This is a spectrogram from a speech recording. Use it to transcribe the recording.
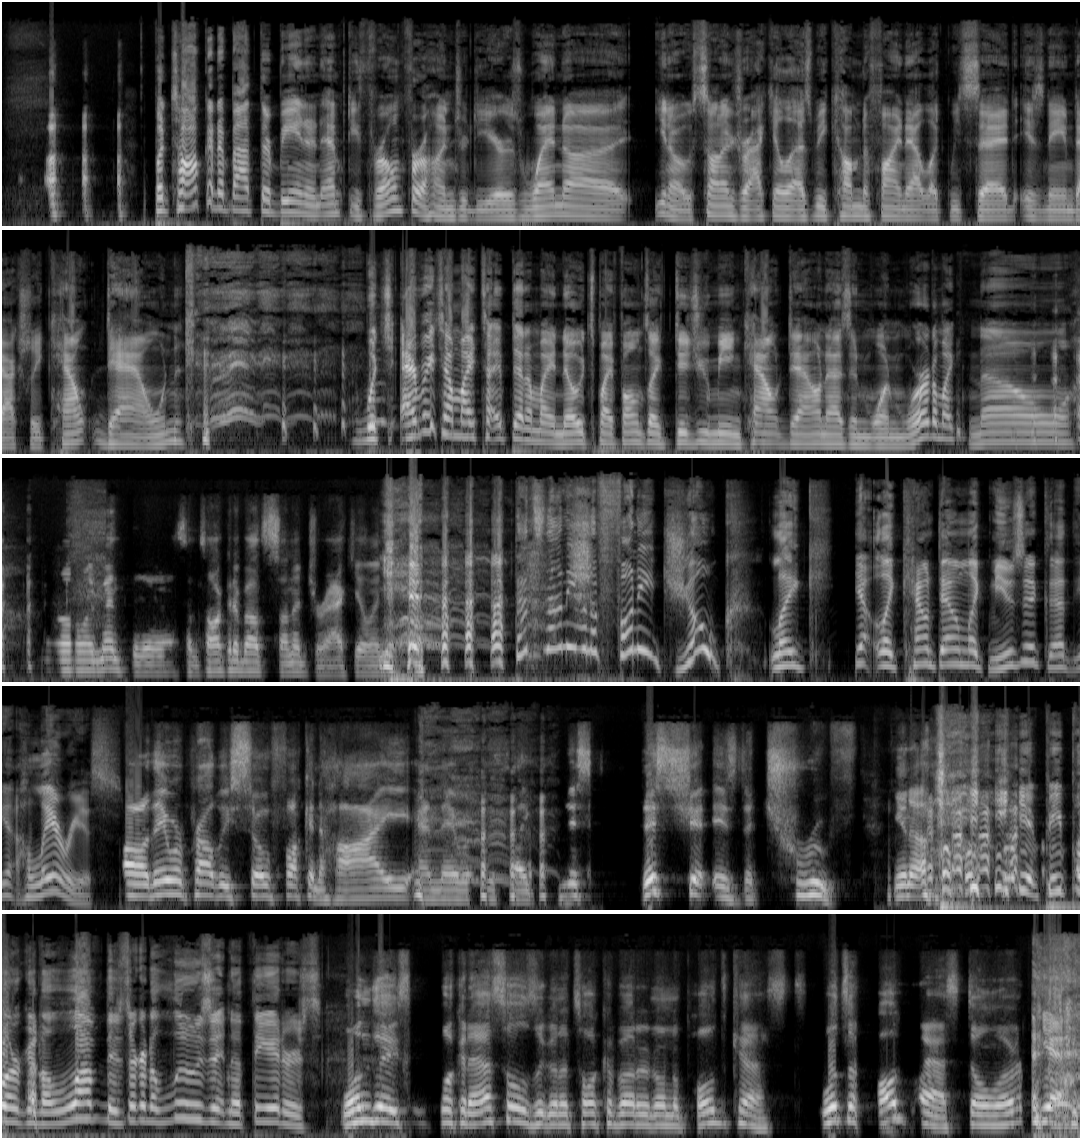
But talking about there being an empty throne for a hundred years, when uh, you know, Son of Dracula, as we come to find out, like we said, is named actually Countdown. Which every time I type that in my notes, my phone's like, "Did you mean countdown as in one word?" I'm like, "No." Oh, I meant this. I'm talking about Son of Dracula. And That's not even a funny joke. Like, yeah, like countdown like music. That yeah, hilarious. Oh, they were probably so fucking high, and they were just like, "This, this shit is the truth." You know, Yeah, People are gonna love this. They're gonna lose it in the theaters. one day some fucking assholes are gonna talk about it on the podcast. What's a podcast? Don't worry. Yeah,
